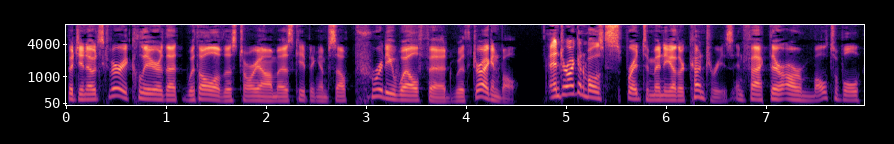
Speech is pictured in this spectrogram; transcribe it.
But you know, it's very clear that with all of this, Toriyama is keeping himself pretty well fed with Dragon Ball. And Dragon Ball is spread to many other countries. In fact, there are multiple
